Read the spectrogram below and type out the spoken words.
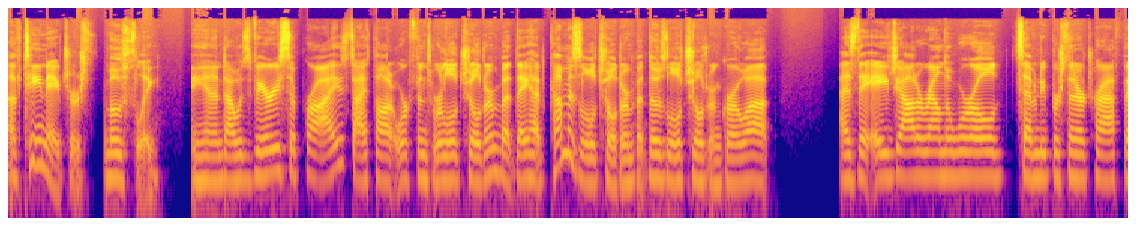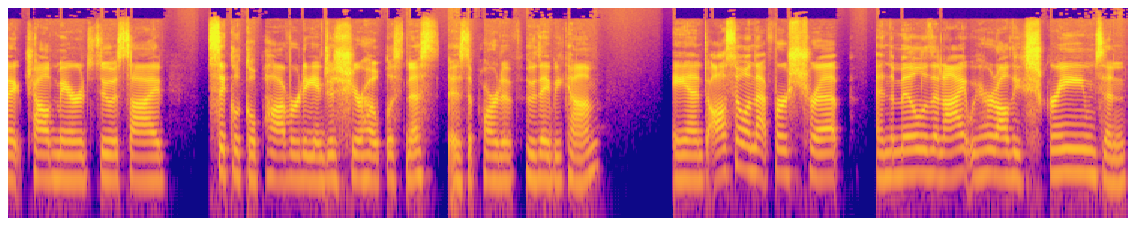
of teenagers mostly. And I was very surprised. I thought orphans were little children, but they had come as little children, but those little children grow up. As they age out around the world, 70% are trafficked, child marriage, suicide cyclical poverty and just sheer hopelessness is a part of who they become. And also on that first trip, in the middle of the night, we heard all these screams and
